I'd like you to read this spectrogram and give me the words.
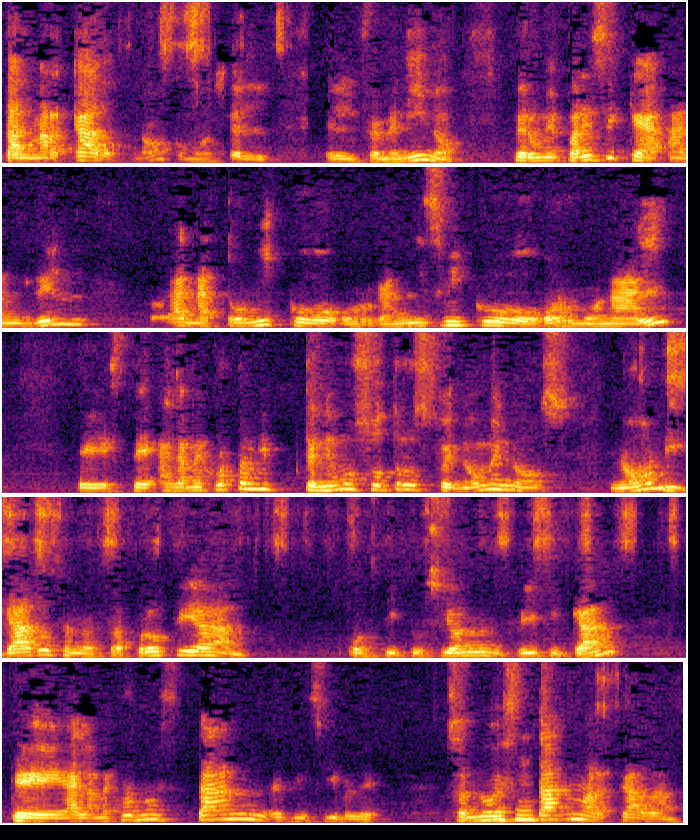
tan marcado, ¿no? Como es el, femenino. Pero me parece que a, nivel anatómico, organísmico, hormonal, este, a lo mejor también tenemos otros fenómenos, ¿no? Ligados a nuestra propia constitución física, que a lo mejor no es tan visible, o sea, no es tan marcada,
